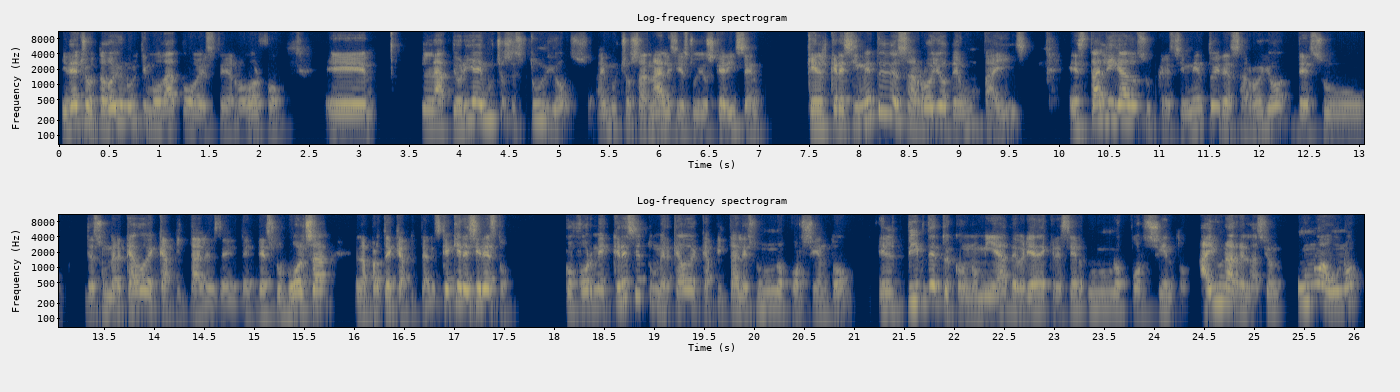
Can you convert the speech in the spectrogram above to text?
Y de hecho, te doy un último dato, este, Rodolfo. Eh, la teoría, hay muchos estudios, hay muchos análisis y estudios que dicen que el crecimiento y desarrollo de un país está ligado a su crecimiento y desarrollo de su, de su mercado de capitales, de, de su bolsa en la parte de capitales. ¿Qué quiere decir esto? Conforme crece tu mercado de capitales un 1%, el PIB de tu economía debería de crecer un 1%. Hay una relación uno a uno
